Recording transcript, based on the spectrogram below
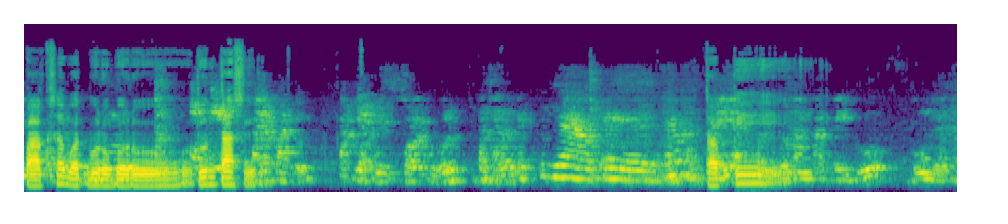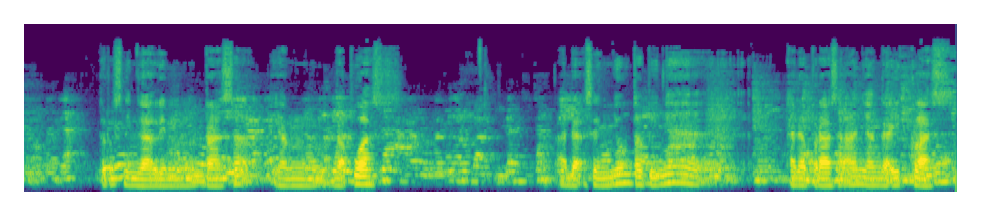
paksa buat buru-buru tuntas gitu. Tapi terus ninggalin rasa yang nggak puas. Ada senyum tapinya ada perasaan yang nggak ikhlas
